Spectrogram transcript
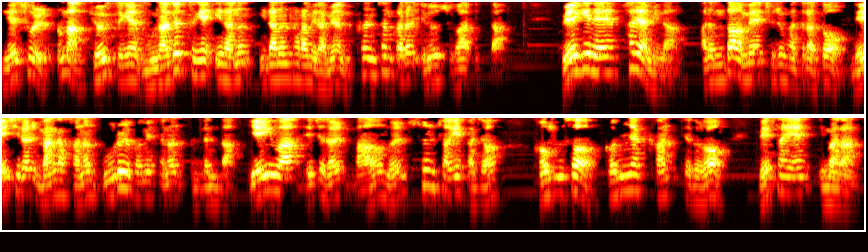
예술, 음악, 교육 등의 문화계통에 일하는, 일하는 사람이라면 큰 성과를 이룰 수가 있다. 외견의 화려함이나 아름다움에 주중하더라도 내실을 망각하는 우를 범해서는 안 된다. 예의와 예절을 마음을 순수하게 가져 검소, 검약한 태도로 매사에 임하라.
